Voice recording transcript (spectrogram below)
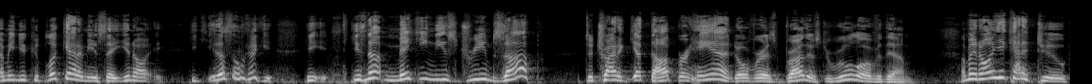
I mean, you could look at him and you say, you know, He, he doesn't look like he, he, he's not making these dreams up to try to get the upper hand over his brothers, to rule over them. I mean, all you got to do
